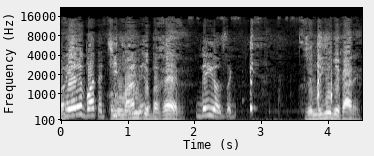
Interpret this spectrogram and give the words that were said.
मेरे बहुत अच्छी चीज़ के बगैर। नहीं हो सकती। ज़िंदगी बेकार है।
